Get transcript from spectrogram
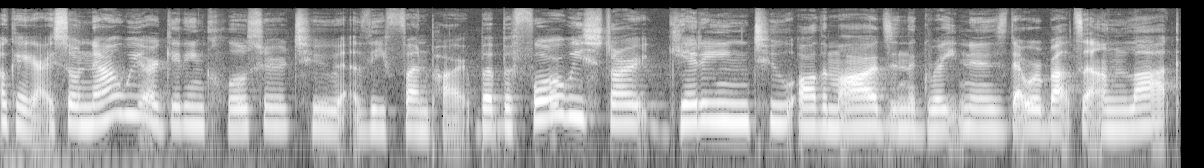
Okay, guys, so now we are getting closer to the fun part. But before we start getting to all the mods and the greatness that we're about to unlock,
